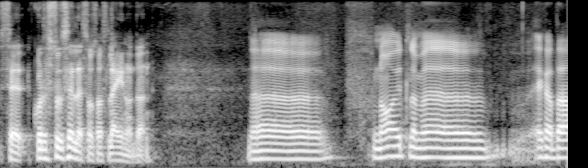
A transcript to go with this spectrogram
see, kuidas sul selles osas läinud on? Äh, no ütleme, ega ta,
